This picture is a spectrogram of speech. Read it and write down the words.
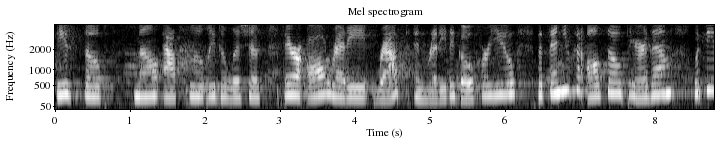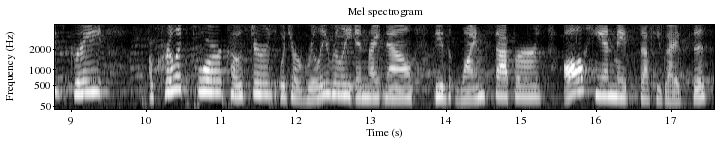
these soaps smell absolutely delicious. They are already wrapped and ready to go for you. But then you could also pair them with these great acrylic pour coasters, which are really, really in right now. These wine stoppers, all handmade stuff, you guys. This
